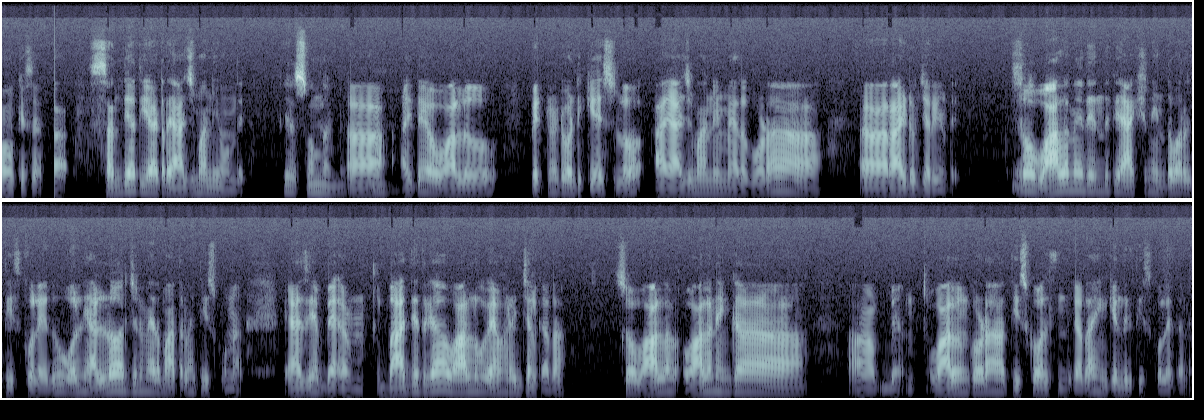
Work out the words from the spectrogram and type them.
ఓకే సార్. సంధ్యా థియేటర్ యాజమాన్యం ఉంది. ఎస్ ఉందండి. ఆ, అయితే వాళ్ళు పెట్టినటువంటి కేసులో ఆ యాజమాన్యం మీద కూడా ఆ, రాయడం జరిగింది. సో వాళ్ళ మీద ఎందుకు యాక్షన్ ఇంతవరకు తీసుకోలేదు? ఓన్లీ అల్లు అర్జున్ మీద మాత్రమే తీసుకున్నారు. యాజ్ ఏ బాధ్యతగా వాళ్ళు వ్యవహరించాలి కదా. సో వాళ్ళ వాళ్ళని ఇంకా ఆ, బె- వాళ్ళని కూడా తీసుకోవాల్సింది కదా. ఇంకెందుకు తీసుకోలేదని.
